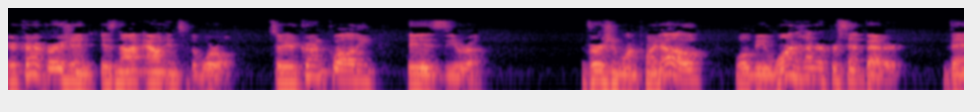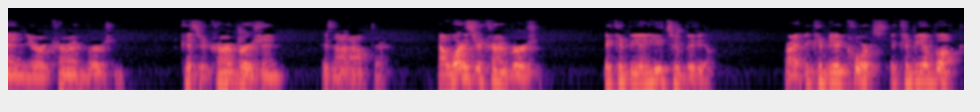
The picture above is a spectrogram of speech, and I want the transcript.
Your current version is not out into the world. So your current quality is zero. Version 1.0 will be 100% better than your current version because your current version is not out there. Now, what is your current version? It could be a YouTube video right? It could be a course. It could be a book.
